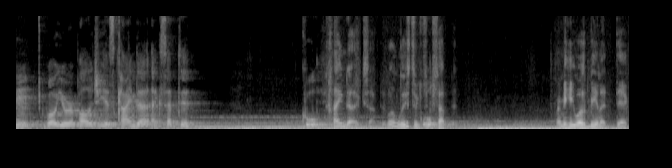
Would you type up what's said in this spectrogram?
Hmm. Well, your apology is kinda accepted. cool. Kinda accepted. Well, at least it's Cool. accepted. I mean, he was being a dick.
